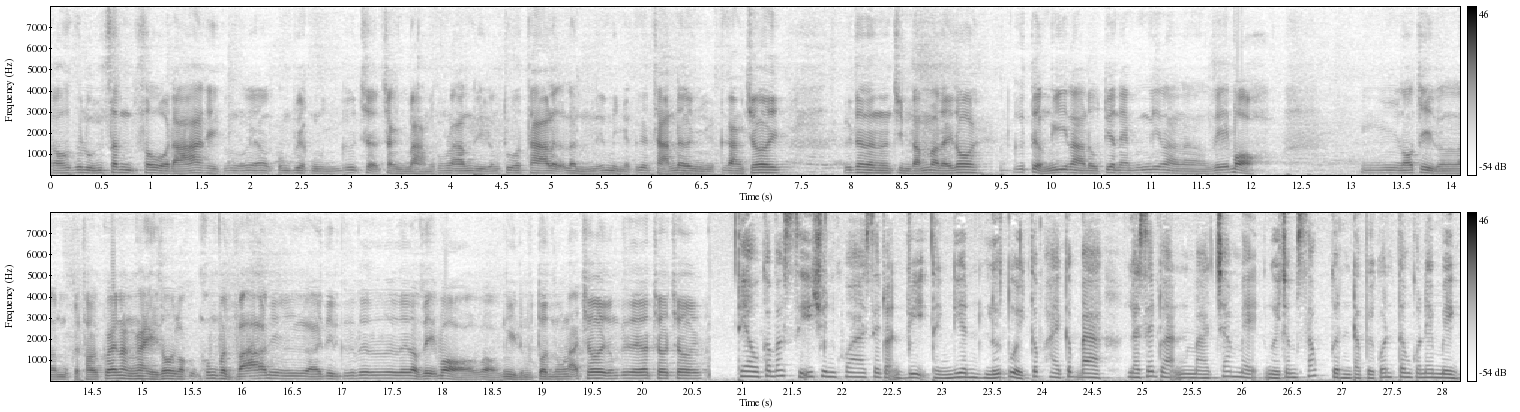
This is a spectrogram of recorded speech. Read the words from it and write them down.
sau cứ lún sân sâu vào đá thì cũng công việc mình cứ chảnh mảng không làm gì không thua tha lỡ lần nên mình cứ chán đời mình cứ càng chơi cứ là chìm đắm vào đấy thôi. Cứ tưởng nghĩ là đầu tiên em cũng nghĩ là, là dễ bỏ. Nó chỉ là một cái thói quen hàng ngày thôi nó cũng không vật vã như ấy thì cứ là dễ bỏ bỏ nghỉ được một tuần xong lại chơi giống cái chơi chơi theo các bác sĩ chuyên khoa, giai đoạn vị thành niên lứa tuổi cấp 2, cấp 3 là giai đoạn mà cha mẹ, người chăm sóc cần đặc biệt quan tâm con em mình.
